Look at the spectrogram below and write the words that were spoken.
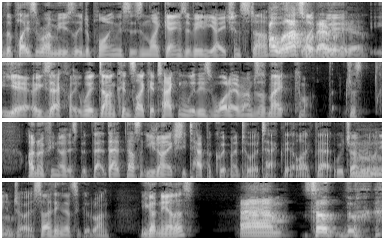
the places where I'm usually deploying this is in like games of EDH and stuff. Oh, well, that's like whatever, where- yeah, exactly. Where Duncan's like attacking with his whatever. I'm just, mate, come on, just. I don't know if you know this, but that, that doesn't. You don't actually tap equipment to attack there like that, which I Hmm. really enjoy. So I think that's a good one. You got any others? Um, so the,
